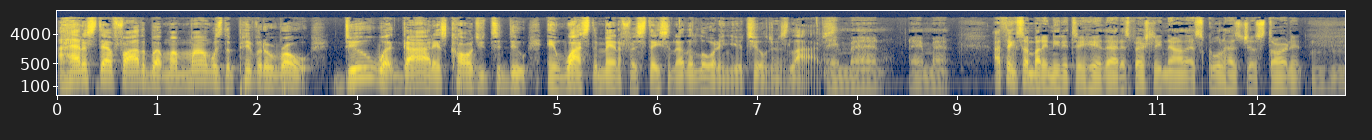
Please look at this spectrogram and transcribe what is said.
I had a stepfather, but my mom was the pivotal role. Do what God has called you to do and watch the manifestation of the Lord in your children's lives. Amen. Amen. I think somebody needed to hear that, especially now that school has just started mm-hmm.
